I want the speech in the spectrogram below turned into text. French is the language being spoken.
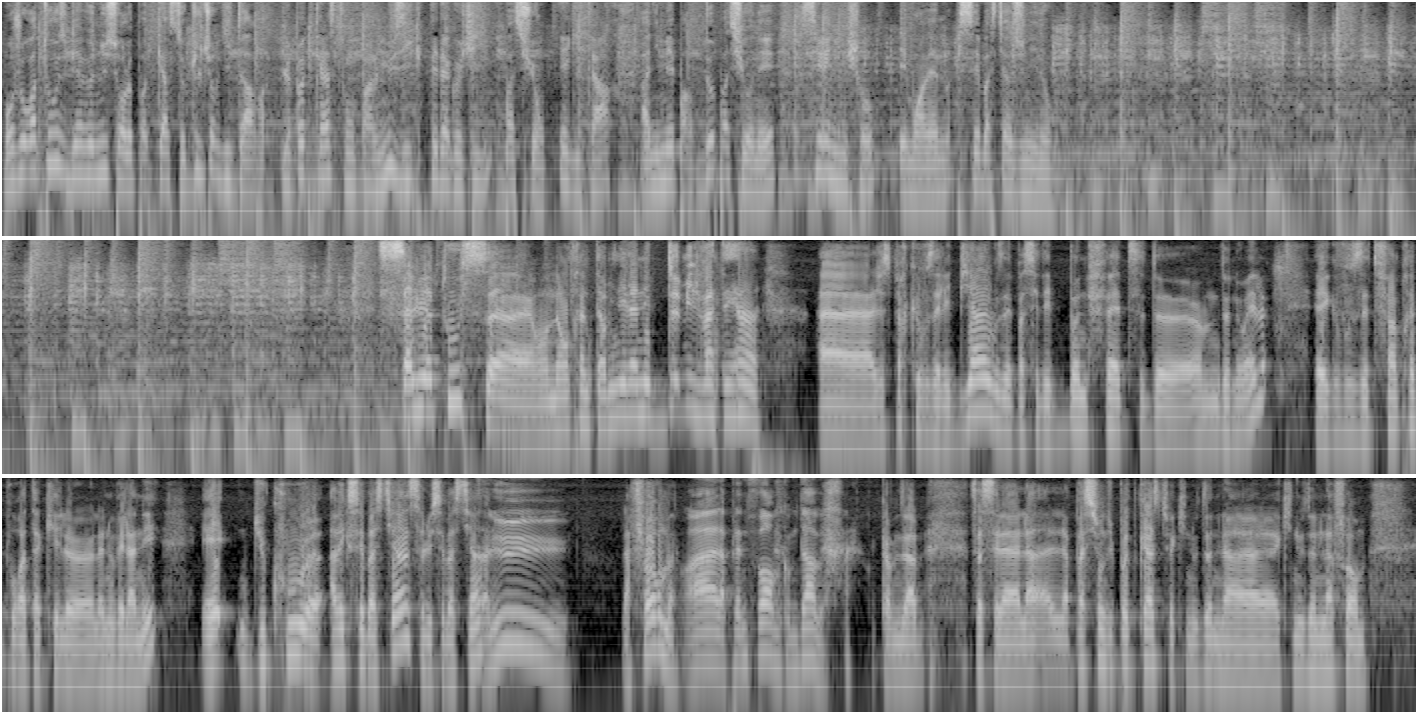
Bonjour à tous, bienvenue sur le podcast Culture Guitare, Le podcast où on parle musique, pédagogie passion, et guitare. animé par deux passionnés Cyril Michaud. et moi-même, Sébastien Zunino. Salut à tous, euh, on est en train de terminer l'année 2021. Euh, J'espère que vous allez bien, que vous avez passé des bonnes fêtes de, de Noël et que vous êtes fin prêt pour attaquer le- la nouvelle année. Et du coup, euh, avec Sébastien, salut Sébastien, Salut la forme, Ouais, la pleine forme, comme d'hab. comme d'hab. Ça, c'est la, la- la passion du podcast tu vois, qui, nous donne la, qui nous donne la forme.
